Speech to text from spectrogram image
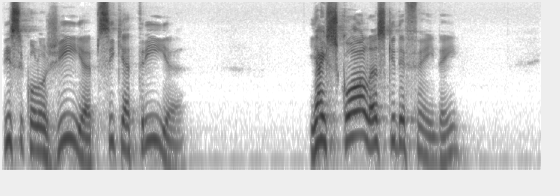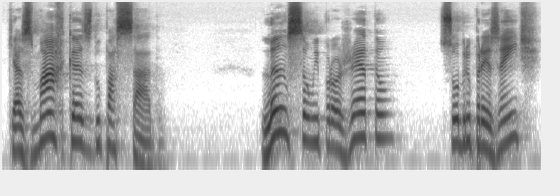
psicologia, psiquiatria. E há escolas que defendem que as marcas do passado lançam e projetam sobre o presente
